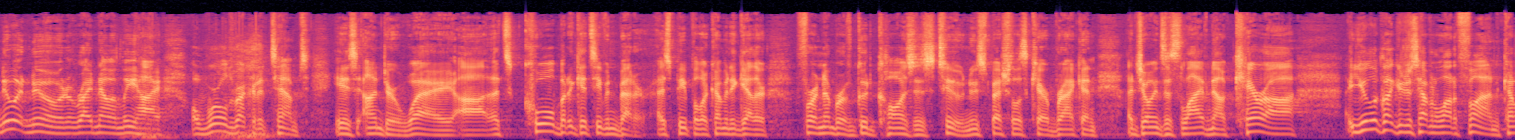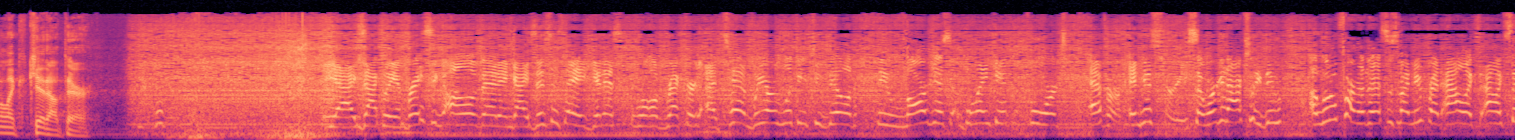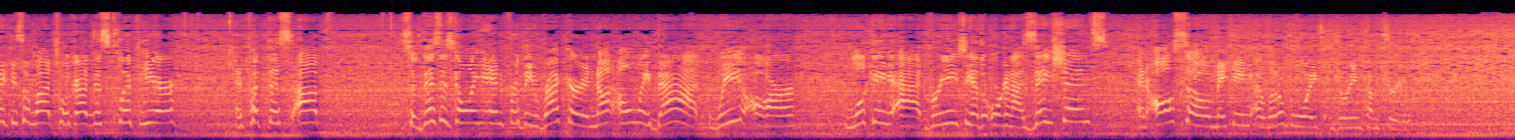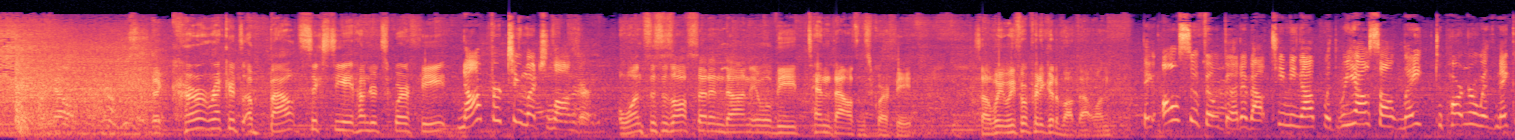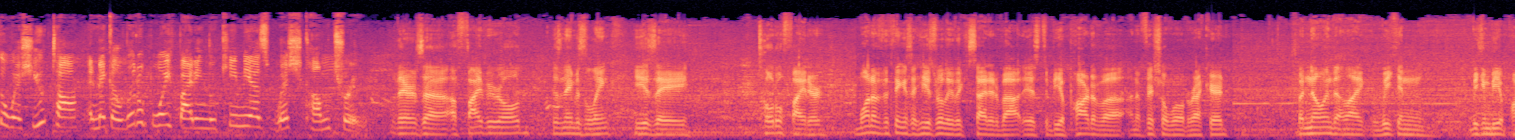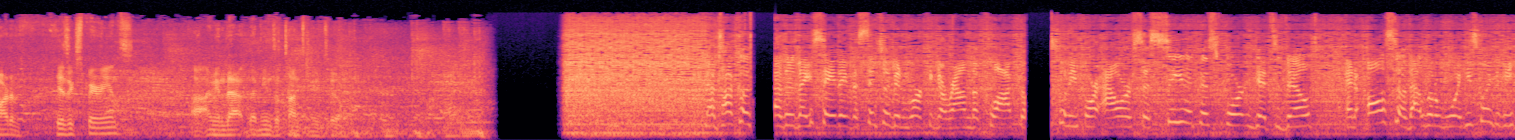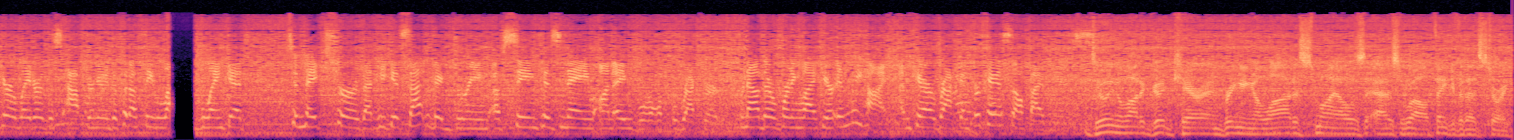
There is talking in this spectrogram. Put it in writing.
New at noon, right now in Lehi, a world record attempt is underway. Uh, that's cool, but it gets even better as people are coming together for a number of good causes, too. News specialist Kara Bracken uh, joins us live now. Kara, you look like you're just having a lot of fun, kind of like a kid out there. Yeah, exactly. Embracing all of it. Guys, this is a Guinness World Record attempt. We are looking to build the largest blanket fort ever in history. So we're going to actually do a little part of this. This is my new friend Alex. Alex, thank you so much. We'll grab this clip here and put this up. So this is going in for the record. And not only that, we are looking at bringing together organizations and also making a little boy's dream come true. The current record's about 6,800 square feet. Not for too much longer. Once this is all said and done, it will be 10,000 square feet. So we, we feel pretty good about that one. They also feel good about teaming up with Rehouse Salt Lake to partner with Make-A-Wish Utah and make a little boy fighting leukemia's wish come true. There's a, a five-year-old. His name is Link. He is a total fighter. One of the things that he's really excited about is to be a part of a, an official world record. But knowing that like we can we can be a part of his experience, uh, I mean, that, that means a ton to me, too. Now, talk to they say they've essentially been working around the clock 24 hours to see that this fort gets built. And also, that little boy, he's going to be here later this afternoon to put up the last blanket to make sure that he gets that big dream of seeing his name on a world record. For now, they're reporting live here in Lehi. I'm Kara Bracken for KSL 5 News. Doing a lot of good, Kara, and bringing a lot of smiles as well. Thank you for that story.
